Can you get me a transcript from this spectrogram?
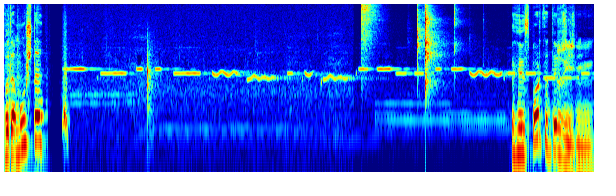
потому что... Спорт это жизнь.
